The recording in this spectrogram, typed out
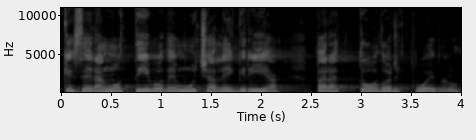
que serán motivo de mucha alegría para todo el pueblo.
